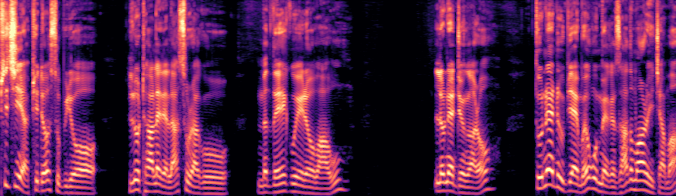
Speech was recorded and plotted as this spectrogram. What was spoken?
ဖြစ်ချင်ရဖြစ်တော့ဆိုပြီးတော့လွတ်ထားလိုက်တယ်လားဆိုတာကိုမသေးခွေတော့ပါဘူးလုံနဲ့တွင်ကတော့သူနဲ့အတူပြိုင်ပွဲဝင်မဲ့ကစားသမားတွေကြမှာ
